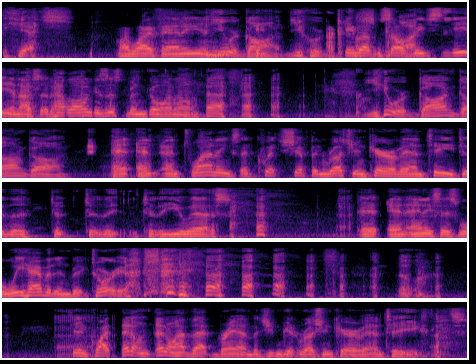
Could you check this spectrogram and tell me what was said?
yes my wife Annie, and you were gone. Came, you were. I came up and saw BC, and I said, "How long has this been going on?" you were gone, gone, gone and, and and Twinings had quit shipping Russian caravan tea to the to, to the to the U.S. and, and Annie says, "Well, we have it in Victoria." no, didn't quite. They don't. They don't have that brand, but you can get Russian caravan tea. It's,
